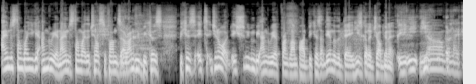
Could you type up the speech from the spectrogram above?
I understand why you get angry, and I understand why the Chelsea fans are angry because because it's you know what you shouldn't even be angry at Frank Lampard because at the end of the day he's got a job in it. He, he, he no, but like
